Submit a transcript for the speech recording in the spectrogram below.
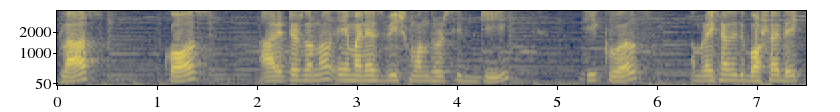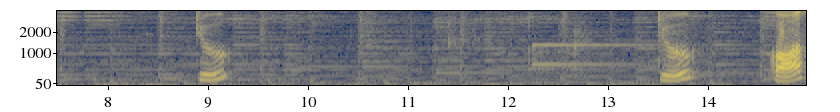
প্লাস কস আর এটার জন্য এ মাইনাস বি সমান ধরেছি ডি ইকুয়ালস আমরা এখানে যদি বসায় দেই টু টু কস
